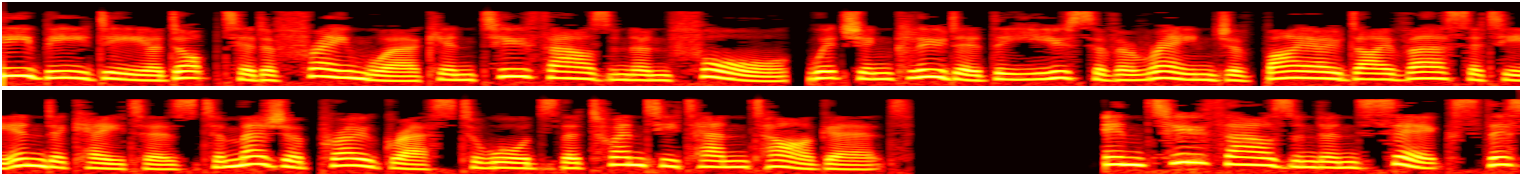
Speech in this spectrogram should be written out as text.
CBD adopted a framework in 2004, which included the use of a range of biodiversity indicators to measure progress towards the 2010 target. In 2006 this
